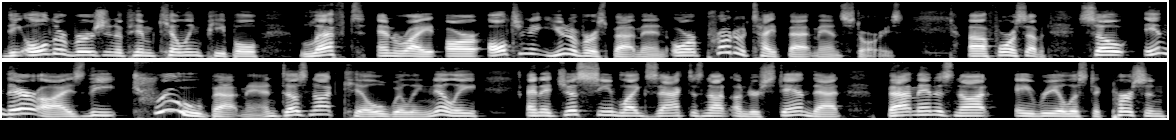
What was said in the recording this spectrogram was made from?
the older version of him killing people left and right are alternate universe Batman or prototype Batman stories. Uh, 407. So, in their eyes, the true Batman does not kill willy nilly, and it just seemed like Zack does not understand that. Batman is not a realistic person,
